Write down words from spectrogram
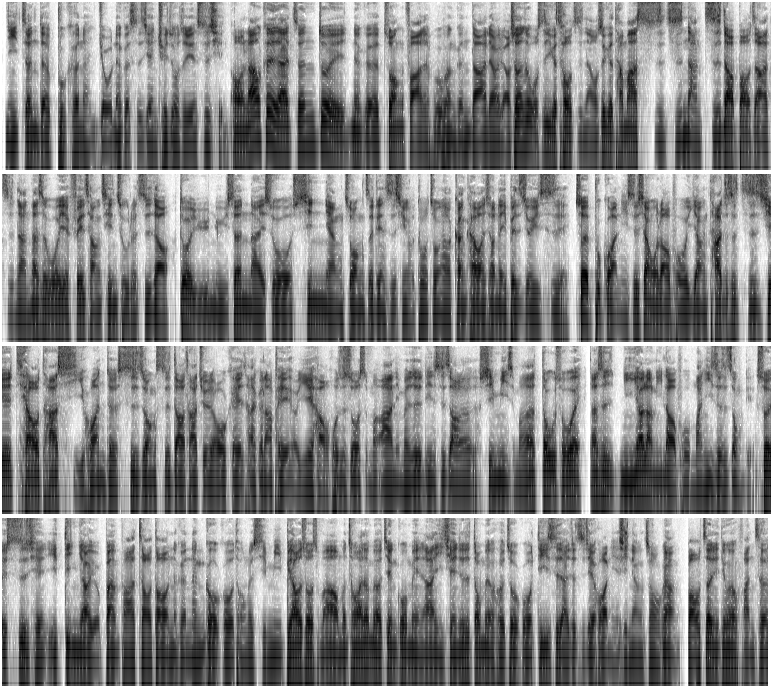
你真的不可能有那个时间去做这件事情哦。然后可以来针对那个妆法的部分跟大家聊一聊。虽然说我是一个臭直男，我是一个他妈死直男。直到爆炸直男，但是我也非常清楚的知道，对于女生来说，新娘妆这件事情有多重要。干开玩笑，那一辈子就一次诶。所以不管你是像我老婆一样，她就是直接挑她喜欢的试妆试到她觉得 OK，她跟她配合也好，或者说什么啊，你们是临时找了新密什么，那都无所谓。但是你要让你老婆满意，这是重点。所以事前一定要有办法找到那个能够沟通的新密，不要说什么啊，我们从来都没有见过面啊，以前就是都没有合作过，第第一次来就直接画你的新娘妆，我跟你讲，保证一定会翻车，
